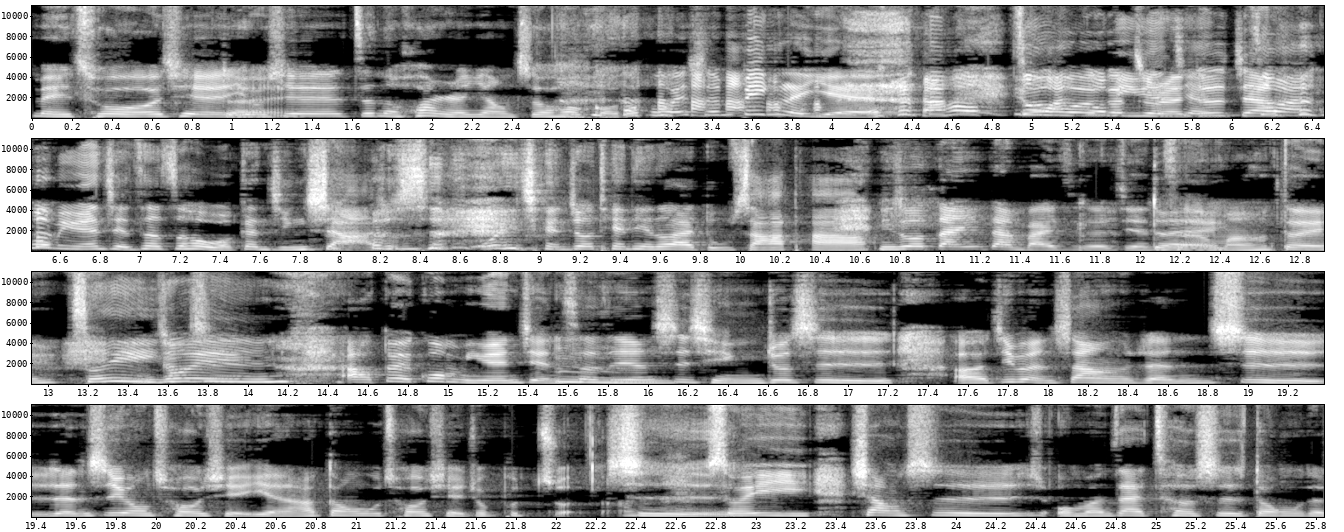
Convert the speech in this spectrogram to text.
没错，而且有些真的换人养之后，狗都不会生病了耶。然后 做完过敏原检，做完过敏原检测之后，我更惊吓，就是我以前就天天都在毒杀它。你说单一蛋白质的检测吗？对，对所以就是啊，对过敏原检测。这件事情就是，嗯、呃，基本上人是人是用抽血验，然后动物抽血就不准了。是，所以像是我们在测试动物的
